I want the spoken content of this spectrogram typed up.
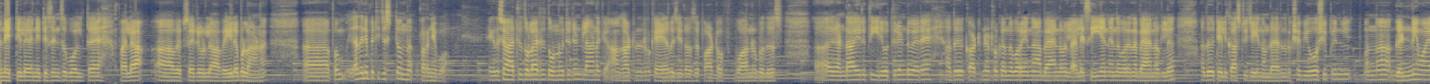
നെറ്റിൽ നെറ്റിസൻസ് പോലത്തെ പല വെബ്സൈറ്റുകളിലും അവൈലബിൾ ആണ്. അപ്പം അതിനെപ്പറ്റി ജസ്റ്റ് ഒന്ന് പറഞ്ഞു പോകാം. ഏകദേശം ആയിരത്തി തൊള്ളായിരത്തി തൊണ്ണൂറ്റി രണ്ടിലാണ് കാർട്ടൂൺ കെയർ ചെയ്തത്. As a part of Warner Brothers രണ്ടായിരത്തി ഇരുപത്തിരണ്ട് വരെ അത് കാർട്ടൂൺ എന്ന് പറയുന്ന ബാനറിൽ അല്ലെ സി എൻ എന്ന് പറയുന്ന ബാനറിൽ അത് ടെലികാസ്റ്റ് ചെയ്യുന്നുണ്ടായിരുന്നു. പക്ഷേ വ്യൂവർഷിപ്പിൽ വന്ന ഗണ്യമായ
